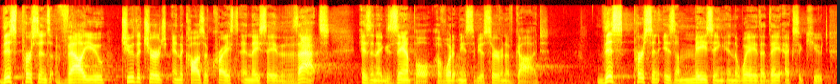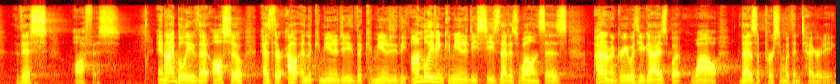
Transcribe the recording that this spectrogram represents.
this person's value to the church and the cause of Christ, and they say that is an example of what it means to be a servant of God. This person is amazing in the way that they execute this office. And I believe that also as they're out in the community, the community, the unbelieving community sees that as well and says, I don't agree with you guys, but wow, that is a person with integrity.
